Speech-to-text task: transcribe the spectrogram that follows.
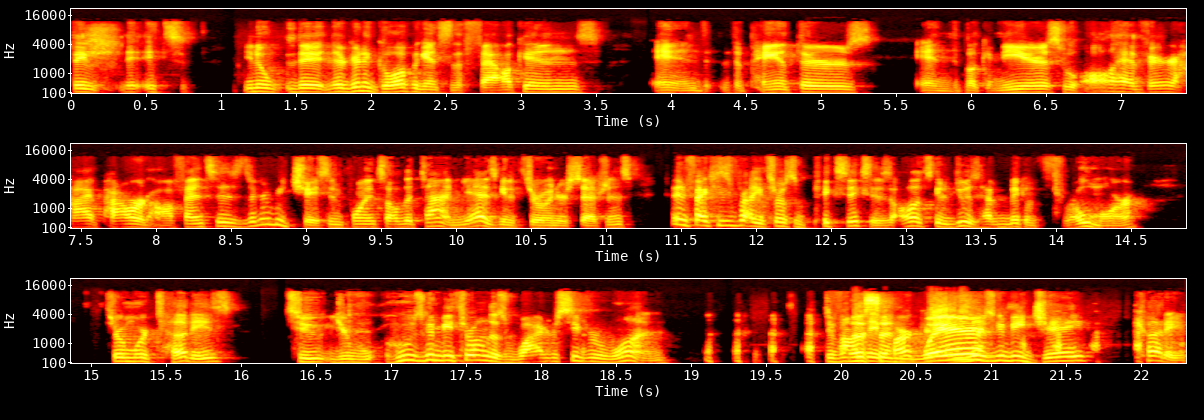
They it's you know they they're going to go up against the Falcons and the Panthers and the Buccaneers, who all have very high powered offenses. They're going to be chasing points all the time. Yeah, he's going to throw interceptions. In fact, he's probably going to throw some pick sixes. All it's going to do is have make him throw more, throw more tutties. To your who's going to be throwing this wide receiver one? DeVante Listen, Parker. where- Here's going to be Jay Cuddy.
